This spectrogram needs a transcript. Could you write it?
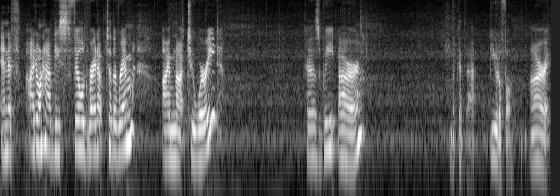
And if I don't have these filled right up to the rim, I'm not too worried. Because we are, look at that, beautiful. All right,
